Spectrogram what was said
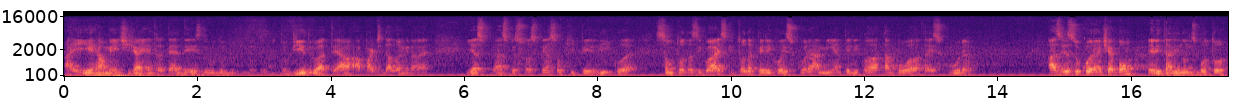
Aí realmente já entra até desde do, do, do, do vidro até a, a, parte da lâmina, né? E as, as pessoas pensam que película são todas iguais, que toda película escura, a minha película ela tá boa, ela tá escura. Às vezes o corante é bom, ele tá ali não desbotou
